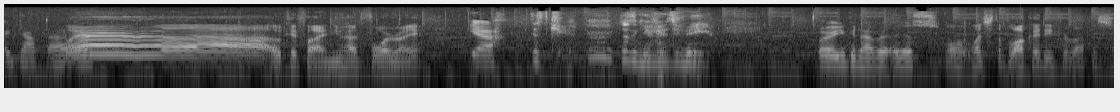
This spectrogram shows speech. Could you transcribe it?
I doubt that. Where? Okay, fine. You had four, right? Yeah. Just, just give it to me. Or you can have it, I guess. Well, what's the block ID for Lapis?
